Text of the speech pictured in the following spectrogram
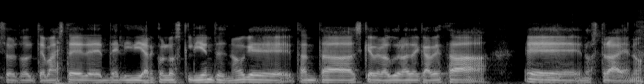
sobre todo el tema este de, de, lidiar con los clientes, ¿no? Que tantas quebraduras de cabeza eh, nos trae, ¿no?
